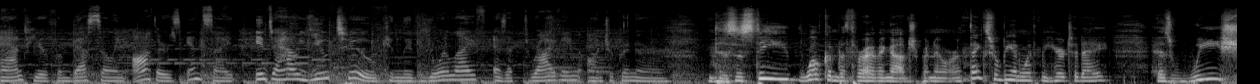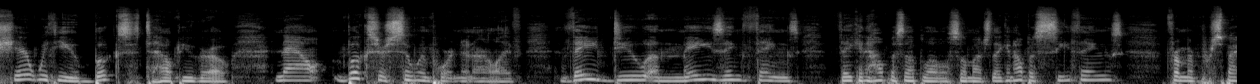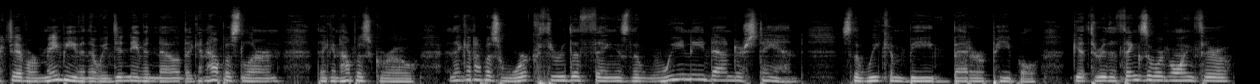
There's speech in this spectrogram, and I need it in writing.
And hear from best selling authors' insight into how you too can live your life as a thriving entrepreneur. This is Steve. Welcome to Thriving Entrepreneur. Thanks for being with me here today as we share with you books to help you grow. Now, books are so important in our life. They do amazing things they can help us up level so much. They can help us see things from a perspective, or maybe even that we didn't even know. They can help us learn, they can help us grow, and they can help us work through the things that we need to understand so that we can be better people, get through the things that we're going through,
